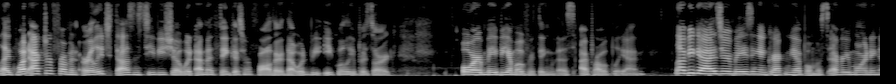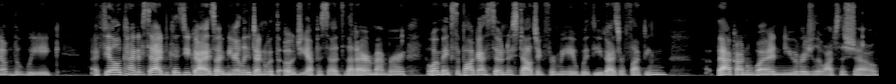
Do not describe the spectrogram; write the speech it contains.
Like what actor from an early 2000s TV show would Emma think is her father that would be equally berserk? Or maybe I'm overthinking this. I probably am. Love you guys. You're amazing and crack me up almost every morning of the week. I feel kind of sad because you guys are nearly done with the OG episodes that I remember and what makes the podcast so nostalgic for me with you guys reflecting back on when you originally watched the show,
